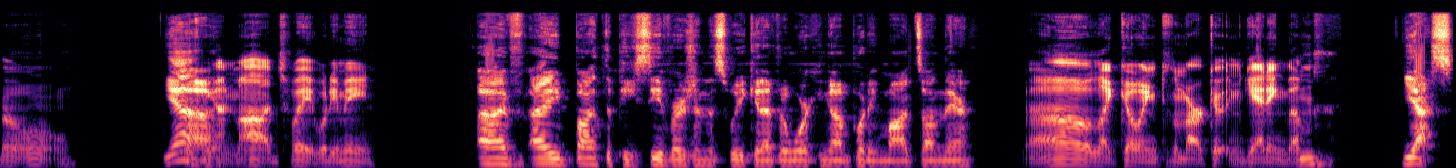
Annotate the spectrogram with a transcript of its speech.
Oh. Working Yeah, on mods. Wait, what do you mean? I've I bought the PC version this week, and I've been working on putting mods on there. Oh, like going to the market and getting them. Yes,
